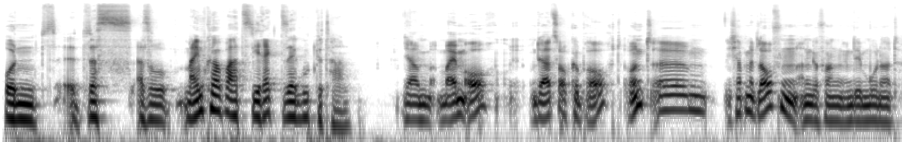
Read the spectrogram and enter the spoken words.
Und äh, das, also meinem Körper hat es direkt sehr gut getan. Ja, meinem auch. Und der hat es auch gebraucht. Und ähm, ich habe mit Laufen angefangen in dem Monat.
